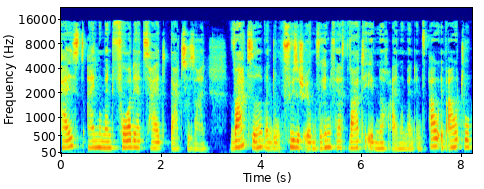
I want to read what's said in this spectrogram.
heißt einen Moment vor der Zeit da zu sein. Warte, wenn du physisch irgendwo hinfährst, warte eben noch einen Moment ins Au im Auto,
